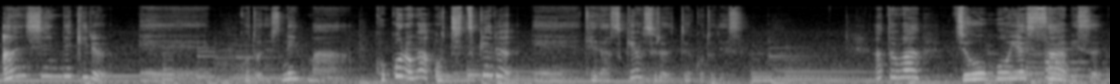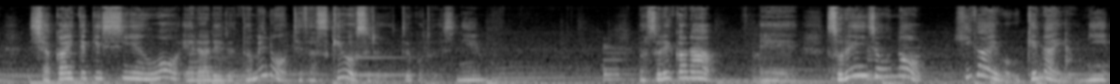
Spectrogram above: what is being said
安心できる、えー、ことですね、まあ、心が落ち着ける、え、手助けをするということです。あとは情報やサービス社会的支援を得られるための手助けをするということですね。ま、それから、え、それ以上の被害を受けないように、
